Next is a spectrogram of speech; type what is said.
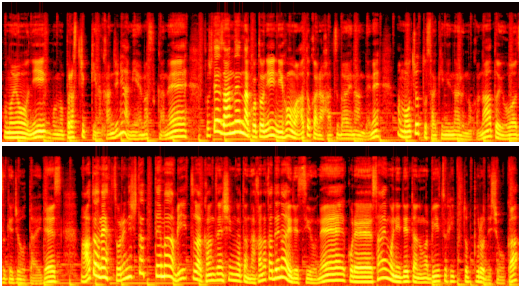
このように、このプラスチッキーな感じには見えますかね。そして残念なことに、日本は後から発売なんでね、まあ、もうちょっと先になるのかなというお預け状態です。まあ、あとはね、それにしたって、まあ、ビーツは完全新型なかなか出ないですよね。これ、最後に出たのがビーツフィットプロでしょうか。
